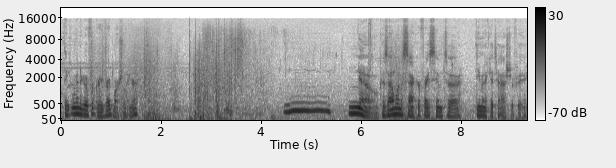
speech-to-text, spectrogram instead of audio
I think I'm going to go for Graveyard Marshal here. Mm, no, because I want to sacrifice him to Demon of Catastrophe.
